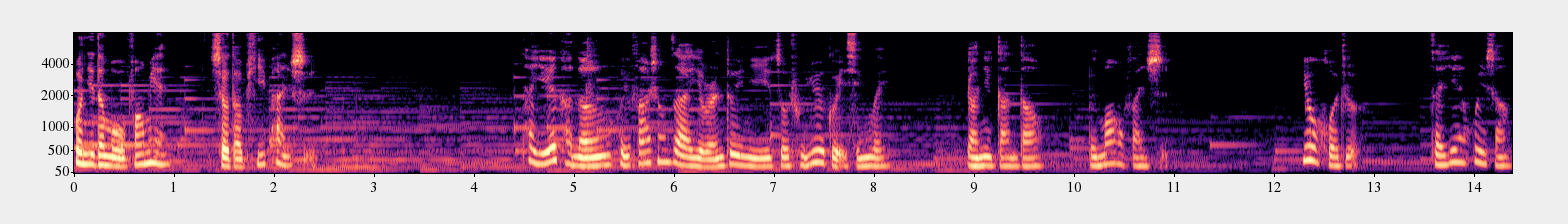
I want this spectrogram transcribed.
或你的某方面受到批判时。它也可能会发生在有人对你做出越轨行为，让你感到被冒犯时；又或者，在宴会上，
